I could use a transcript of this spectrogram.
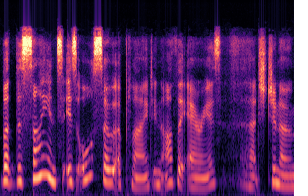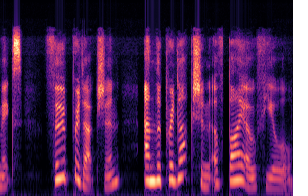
but the science is also applied in other areas such as genomics, food production, and the production of biofuel.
